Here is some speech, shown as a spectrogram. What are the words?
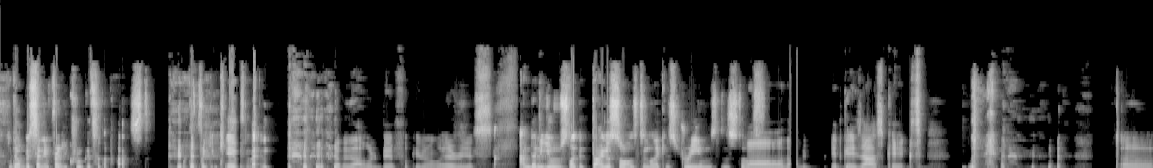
they'll be sending Freddy Krueger to the past with the freaking cavemen, that would be fucking hilarious. and then he used like the dinosaurs in like his dreams and stuff. Oh, that'd be. He'd get his ass kicked. Uh,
